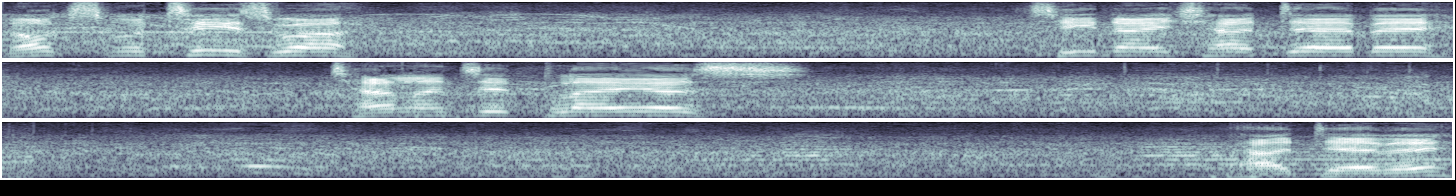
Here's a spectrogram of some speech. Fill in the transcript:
Knox Mutizwa, teenage Hadebe, talented players. Hadebe.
